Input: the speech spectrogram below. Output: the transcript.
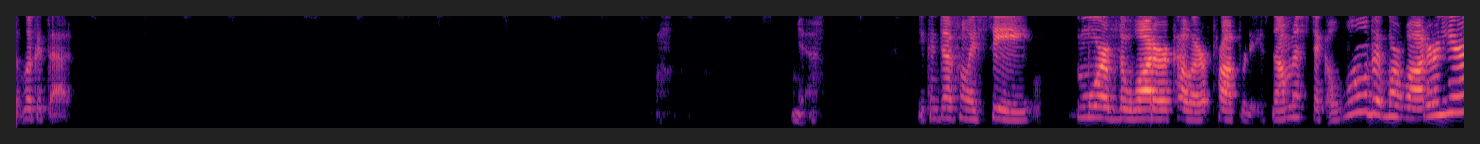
but look at that. Yeah. You can definitely see more of the watercolor properties. Now I'm going to stick a little bit more water in here.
